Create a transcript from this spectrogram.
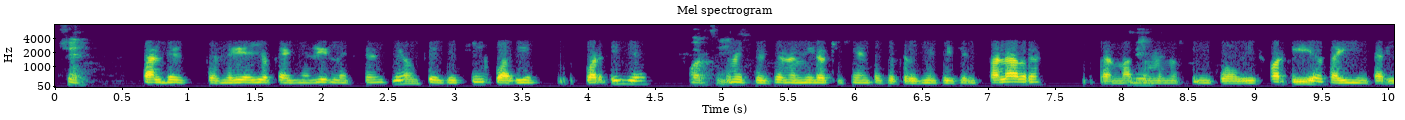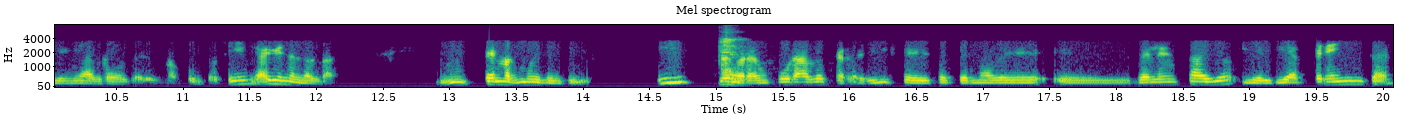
Sí. Tal vez tendría yo que añadir la extensión, que es de 5 a 10 cuartillas. Una extensión de 1800 o 3600 palabras, o sea, más o menos 5 o 10 cuartillas, ahí interlineado de 1.5, ahí vienen las bases. Mm, temas muy sencillos. Y habrá un jurado que revise ese tema de, eh, del ensayo y el día 30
